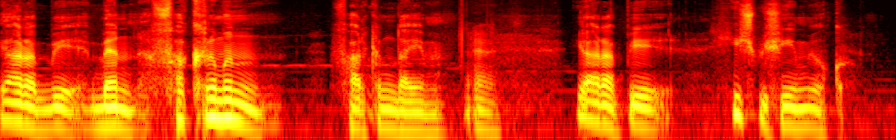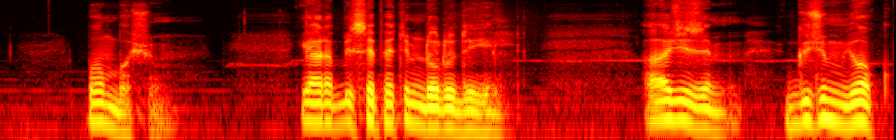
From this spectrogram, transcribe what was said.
Ya Rabbi ben fakrımın farkındayım. Evet. Ya Rabbi hiçbir şeyim yok. Bomboşum. Ya Rabbi sepetim dolu değil. Acizim, gücüm yok,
